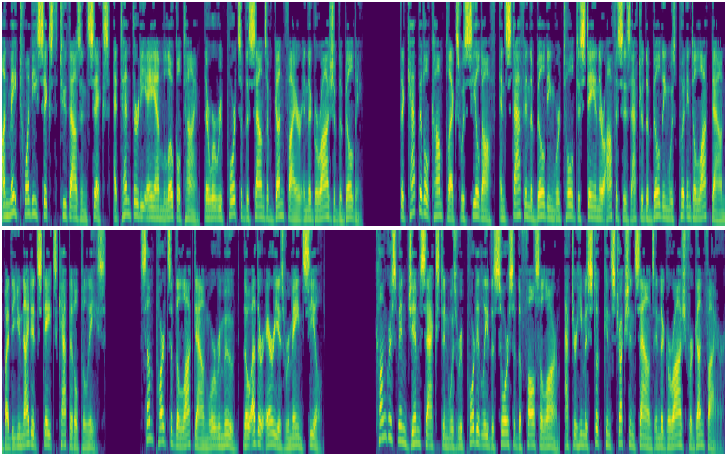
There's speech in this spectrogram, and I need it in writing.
On May 26, 2006, at 10.30 am local time, there were reports of the sounds of gunfire in the garage of the building. The Capitol complex was sealed off, and staff in the building were told to stay in their offices after the building was put into lockdown by the United States Capitol Police. Some parts of the lockdown were removed, though other areas remained sealed. Congressman Jim Saxton was reportedly the source of the false alarm, after he mistook construction sounds in the garage for gunfire.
